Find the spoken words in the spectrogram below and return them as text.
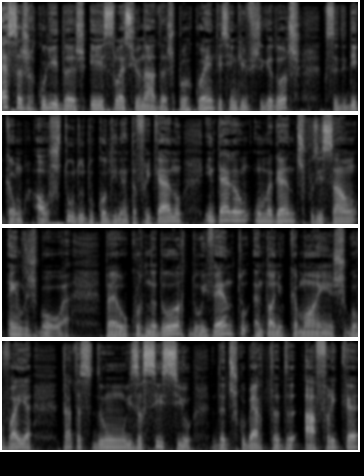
Peças recolhidas e selecionadas por 45 investigadores que se dedicam ao estudo do continente africano integram uma grande exposição em Lisboa. Para o coordenador do evento, António Camões Gouveia, trata-se de um exercício da descoberta de África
